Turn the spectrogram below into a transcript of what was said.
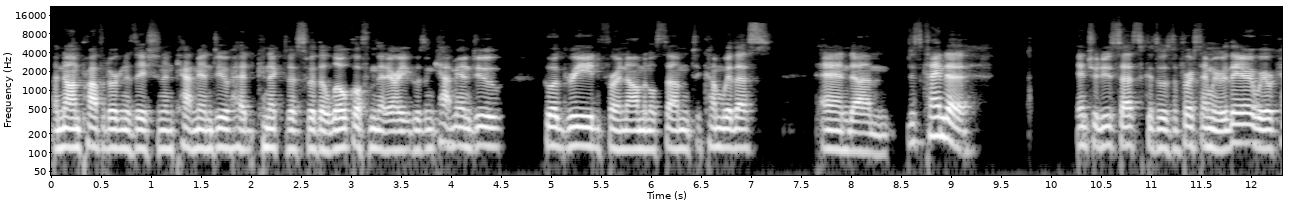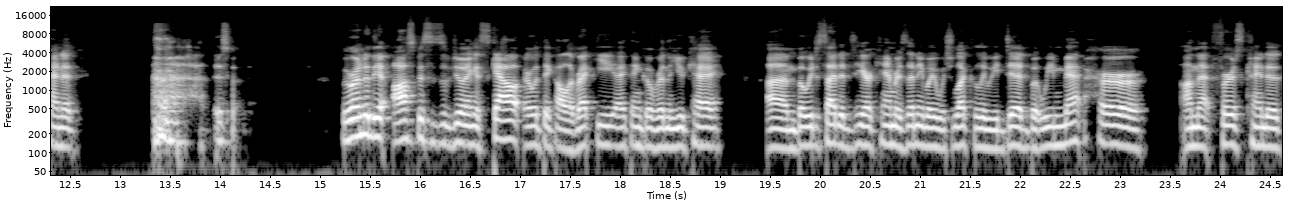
a nonprofit organization in Kathmandu had connected us with a local from that area who was in Kathmandu, who agreed for a nominal sum to come with us and um, just kind of introduce us because it was the first time we were there. We were kind of we were under the auspices of doing a scout or what they call a recce, I think, over in the UK. Um, but we decided to take our cameras anyway, which luckily we did. But we met her on that first kind of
